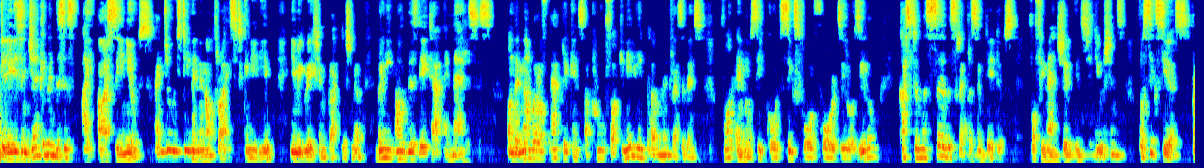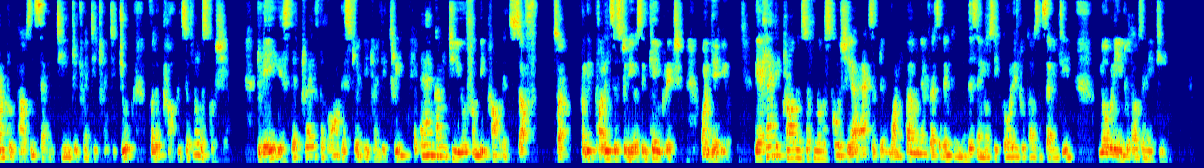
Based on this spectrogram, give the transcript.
Day, ladies and gentlemen. This is IRC News. I'm Joy Stephen, an authorized Canadian immigration practitioner, bringing out this data analysis on the number of applicants approved for Canadian permanent residence for NOC code 64400, customer service representatives for financial institutions for six years from 2017 to 2022 for the province of Nova Scotia. Today is the 12th of August 2023, and I'm coming to you from the province of, sorry, from the Polinsys Studios in Cambridge, Ontario. The Atlantic province of Nova Scotia accepted one permanent resident in this NOC code in 2017, nobody in 2018.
